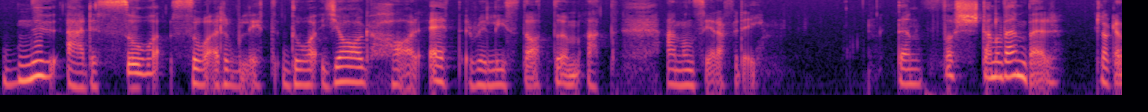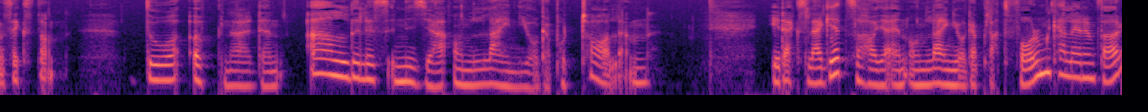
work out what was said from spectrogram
nu är det så, så roligt då jag har ett releasedatum att annonsera för dig. Den 1 november klockan 16. Då öppnar den alldeles nya online-yoga-portalen. I dagsläget så har jag en online-yoga-plattform, kallar jag den för.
